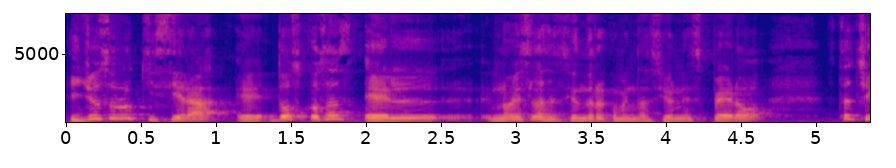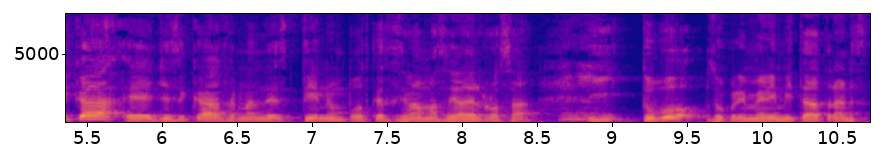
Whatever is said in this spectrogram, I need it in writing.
Y yo solo quisiera eh, dos cosas. El, no es la sección de recomendaciones, pero esta chica, eh, Jessica Fernández, tiene un podcast que se llama Más allá del Rosa. Y tuvo su primera invitada trans,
